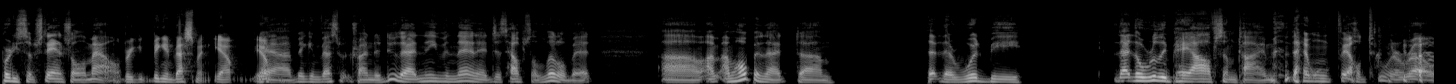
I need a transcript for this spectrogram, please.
pretty substantial amount. Big, big investment. Yeah. Yep. Yeah, big investment trying to do that, and even then, it just helps a little bit uh, I'm, I'm hoping that um, that there would be that they'll really pay off sometime. that I won't fail two in a row,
